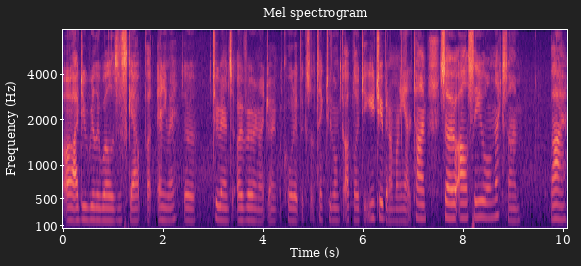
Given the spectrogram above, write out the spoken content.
I do really well as a scout, but anyway, the two rounds are over and I don't record it because it'll take too long to upload to YouTube and I'm running out of time. So I'll see you all next time. Bye.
